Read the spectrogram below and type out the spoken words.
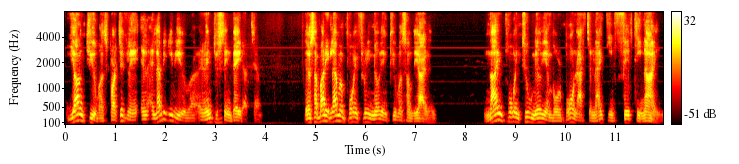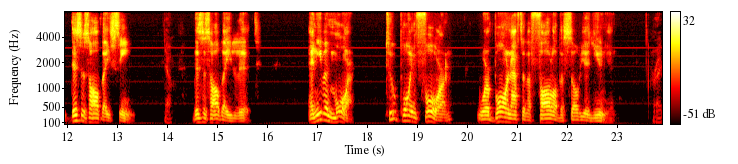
young Cubans, particularly, and, and let me give you uh, an interesting data, Tim. There's about 11.3 million Cubans on the island. 9.2 million were born after 1959. This is all they've seen. Yeah. This is all they lived. And even more, 2.4 were born after the fall of the Soviet Union. Right.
